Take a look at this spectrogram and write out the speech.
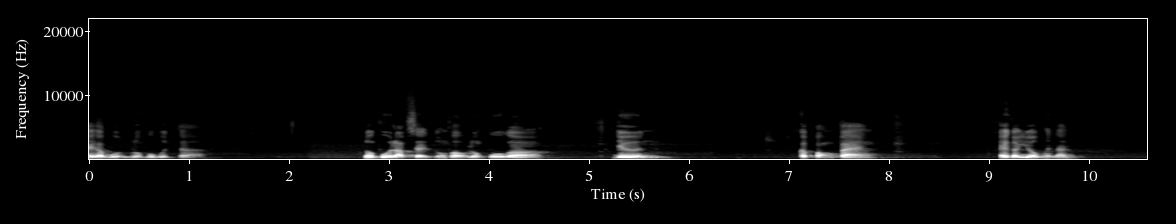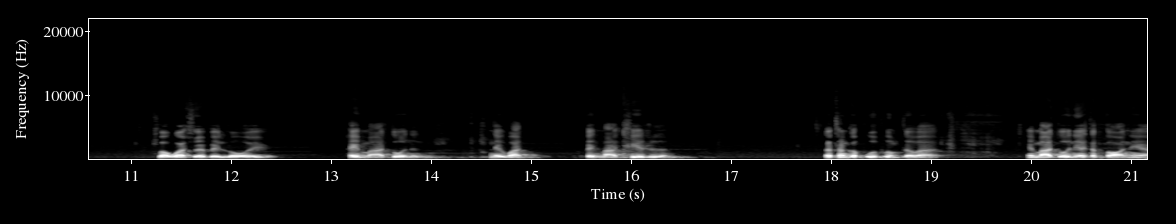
ให้กับหลวงปู่บุตรดาหลวงปู่รับเสร็จหลวงพ่อหลวงปู่ก็ยื่นกระป๋องแป้ง ให้กับโยมคนนั้นบอกว่าช่วยไปโรยให้หมาตัวหนึ่งในวัดเป็นหมาขี้เรือน แล้วท่านก็พูดเพิ่มเติมว่าไอ้หมาตัวเนี้ยต่ก่อนเนี่ย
